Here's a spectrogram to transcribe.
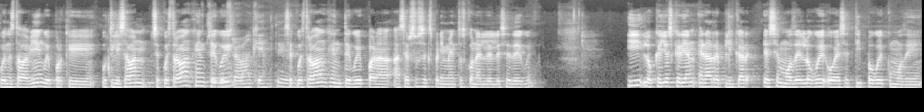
pues no estaba bien, güey, porque utilizaban, secuestraban gente, güey. Secuestraban gente. güey. Secuestraban gente, güey, para hacer sus experimentos con el LSD, güey. Y lo que ellos querían era replicar ese modelo, güey, o ese tipo, güey, como de.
